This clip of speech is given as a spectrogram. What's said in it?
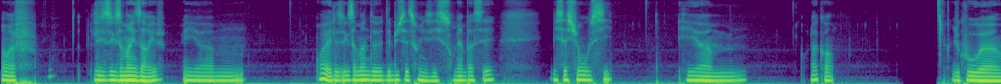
Enfin, bref, les examens ils arrivent. Et ouais, les examens de début de session ils, ils se sont bien passés. Mes sessions aussi. Et euh, voilà quoi. Du coup, euh,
